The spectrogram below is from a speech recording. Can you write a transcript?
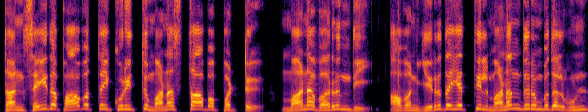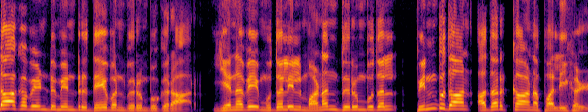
தன் செய்த பாவத்தை குறித்து மனஸ்தாபப்பட்டு மன வருந்தி அவன் இருதயத்தில் மனந்திரும்புதல் உண்டாக வேண்டும் என்று தேவன் விரும்புகிறார். எனவே முதலில் மனந்திரும்புதல் பின்புதான் அதற்கான பலிகள்.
